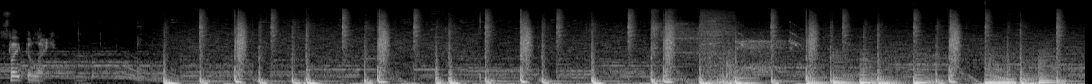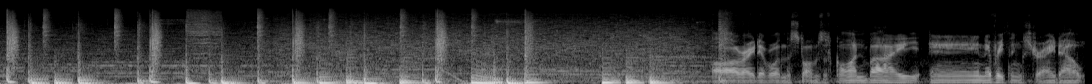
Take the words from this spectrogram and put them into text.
slight delay. All right, everyone, the storms have gone by and everything's dried out.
